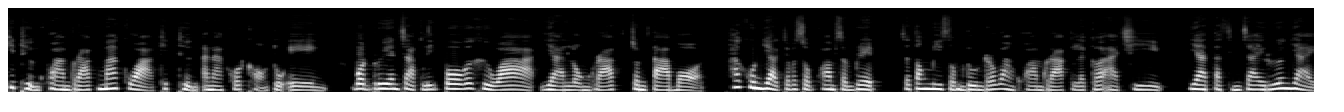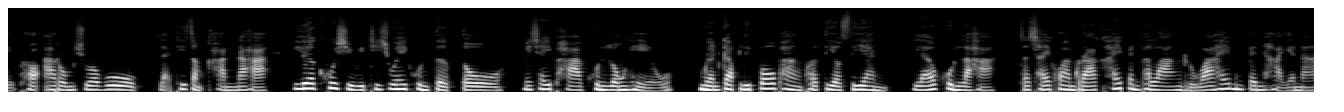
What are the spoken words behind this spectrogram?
คิดถึงความรักมากกว่าคิดถึงอนาคตของตัวเอง บทเรียนจากลิโป้ก็คือว่า อย่าหลงรักจนตาบอด ถ้าคุณอยากจะประสบความสำเร็จ จะต้องมีสมดุลระหว่างความรักและก็อาชีพ อย่าตัดสินใจเรื่องใหญ่เพราะอารมณ์ชั่ววูบและที่สำคัญนะคะ เลือกคู่ชีวิตที่ช่วยให้คุณเติบโต ไม่ใช่พาคุณลงเหว เหมือนกับลิโป้พังเพราะเตียวเซียน แล้วคุณล่ะคะ จะใช้ความรักให้เป็นพลังหรือว่าให้มันเป็นหายนะ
